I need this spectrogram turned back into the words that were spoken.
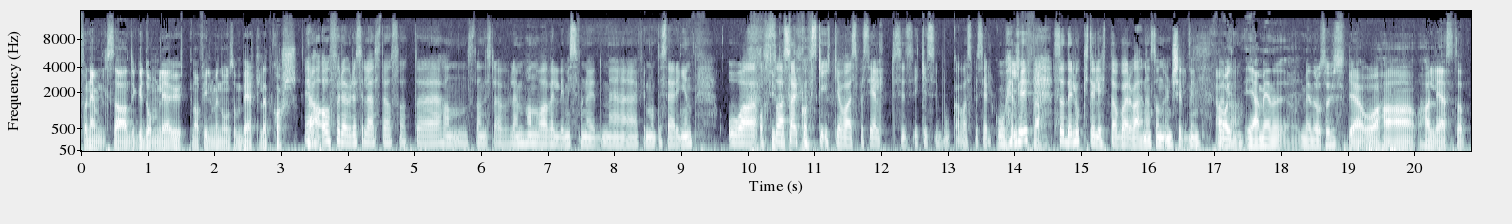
fornemmelse av det guddommelige uten å filme noen som ber til et kors. Ja, og for øvrig så leste jeg også at uh, han Stanislav Lem Han var veldig misfornøyd med filmatiseringen. Og også at Typisk. Tarkovskij ikke var spesielt synes ikke boka var spesielt god heller. Ja. Så det lukter litt av bare å være en sånn unnskyldning. Ja, og jeg mener, mener også å huske å ha, ha lest at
